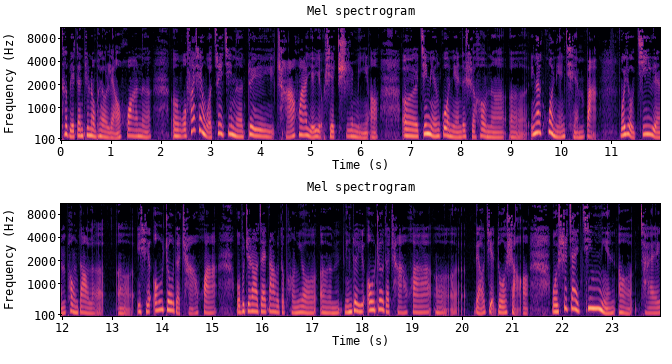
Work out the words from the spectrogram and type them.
特别跟听众朋友聊花呢？呃，我发现我最近呢对茶花也有些痴迷啊。呃，今年过年的时候呢，呃，应该过年前吧，我有机缘碰到了呃一些欧洲的茶花。我不知道在大陆的朋友，嗯，您对于欧洲的茶花呃了解多少啊？我是在今年呃才。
